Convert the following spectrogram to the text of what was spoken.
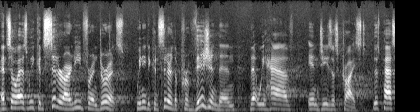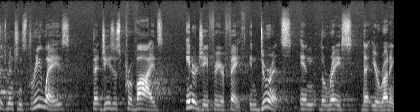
And so, as we consider our need for endurance, we need to consider the provision then that we have in Jesus Christ. This passage mentions three ways that Jesus provides energy for your faith, endurance in the race that you're running.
